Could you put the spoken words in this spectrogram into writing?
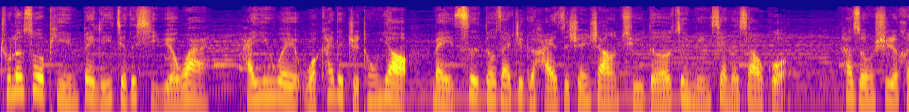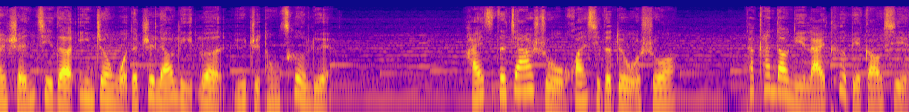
除了作品被理解的喜悦外，还因为我开的止痛药每次都在这个孩子身上取得最明显的效果。他总是很神奇地印证我的治疗理论与止痛策略。孩子的家属欢喜地对我说：“他看到你来特别高兴。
